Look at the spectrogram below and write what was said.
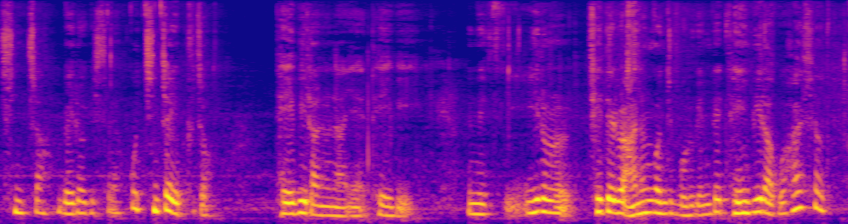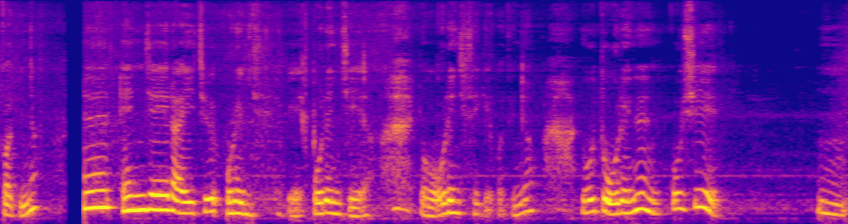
진짜 매력 있어요. 꽃 진짜 예쁘죠. 데이비라는 아이예요. 데이비. 근데 이름을 제대로 아는 건지 모르겠는데 데이비라고 하셨거든요. 엔젤라이즈 오렌지색이에요. 오렌지예요. 이거 오렌지색이거든요. 이것도 올해는 꽃이 음,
